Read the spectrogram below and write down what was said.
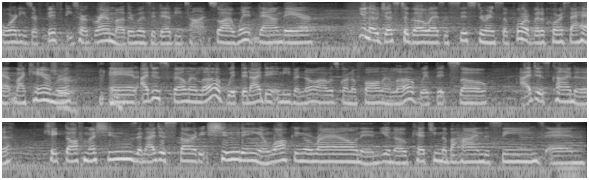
40s or 50s. Her grandmother was a debutante. So I went down there you know, just to go as a sister and support. But of course, I had my camera. Sure. And I just fell in love with it. I didn't even know I was going to fall in love with it. So I just kind of kicked off my shoes and I just started shooting and walking around and, you know, catching the behind the scenes. And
